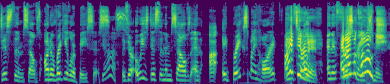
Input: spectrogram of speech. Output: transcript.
diss themselves on a regular basis Yes. like they're always dissing themselves and I, it breaks my heart I do frus- it. and it And I'm a coach. me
